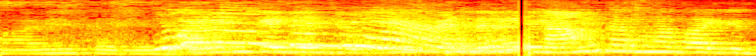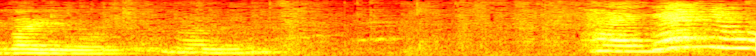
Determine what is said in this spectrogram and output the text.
ಮಾವಿನಕಾಯಿ ಮಾವಿನಕಾಯಿ ಗೆಜ್ಜಿ. ಪೆಂಡಲ್ ನಾಮಕರ್ಣದಾಗಿದ್ದ ಇವು ಹೇಗೆ ನೀವು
